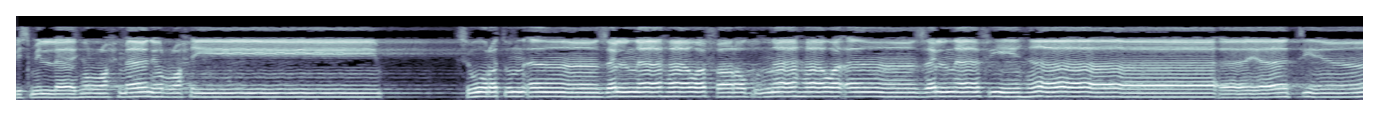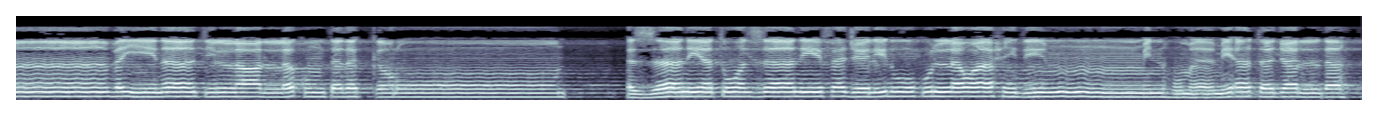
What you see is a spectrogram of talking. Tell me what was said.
بسم الله الرحمن الرحيم. سورة أنزلناها وفرضناها وأنزلنا فيها آيات بينات لعلكم تذكرون. الزانية والزاني فاجلدوا كل واحد منهما مئة جلدة.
